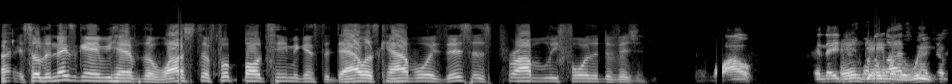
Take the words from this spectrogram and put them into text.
All right. So the next game we have the Washington football team against the Dallas Cowboys. This is probably for the division. wow. And they just And won the game of last the week. matchup.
